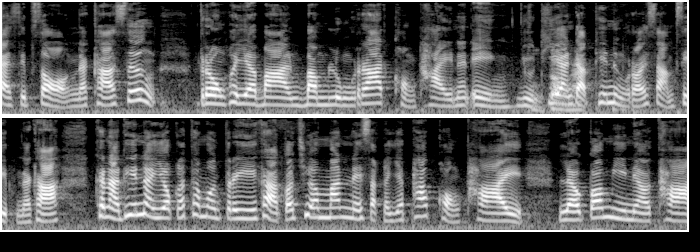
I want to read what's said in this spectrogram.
182 นะคะ ซึ่งโรงพยาบาลบำรุงราษฎร์ของไทยนั่นเอง อยู่ที่อันดับที่ 130 นะคะ ขณะที่นายกรัฐมนตรีค่ะ ก็เชื่อมั่นในศักยภาพของไทย แล้วก็มีแนวทาง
